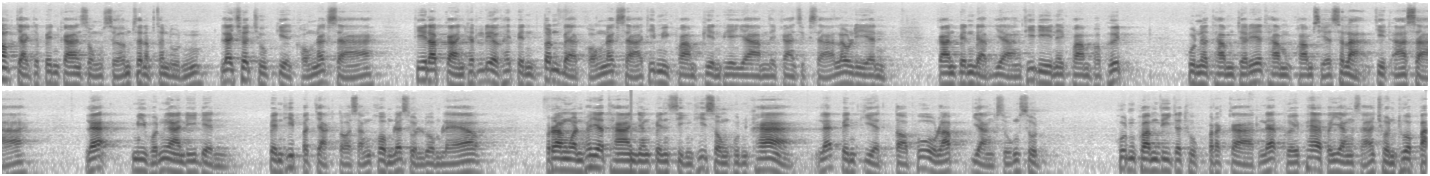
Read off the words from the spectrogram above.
นอกจากจะเป็นการส่งเสริมสนับสนุน และเชิดชูเกียรติของนักศึกษาที่รับการคัดเลือกให้เป็นต้นแบบของนักศึกษาที่มีความเพียรพยายามในการศึกษาเล่าเรียน การเป็นแบบอย่างที่ดีในความประพฤติ คุณธรรมจริยธรรมความเสียสละจิตอาสา และมีผลงานดีเด่น เป็นที่ประจักษ์ต่อสังคมและส่วนรวมแล้ว รางวัลพระราชทานยังเป็นสิ่งที่ทรงคุณค่า และเป็นเกียรติต่อผู้รับอย่างสูงสุด คุณความดีจะถูกประกาศ และเผยแพร่ไปยังสาธารณชนทั่วไป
